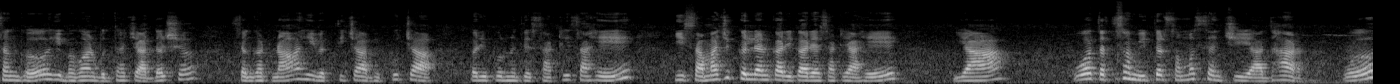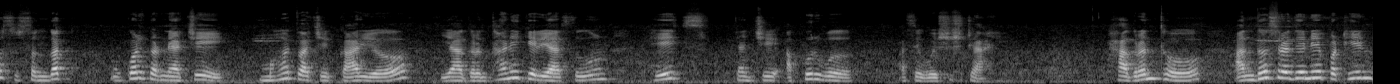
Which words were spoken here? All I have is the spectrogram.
संघ ही भगवान बुद्धाची आदर्श संघटना ही व्यक्तीच्या भिक्खूच्या परिपूर्णतेसाठीच आहे. ही सामाजिक कल्याणकारी कार्यासाठी आहे. या व तत्सम इतर समस्यांची आधार व सुसंगत उकल करण्याचे महत्त्वाचे कार्य या ग्रंथाने केले असून हेच त्यांचे अपूर्व असे वैशिष्ट्य आहे. हा ग्रंथ अंधश्रद्धेने पठीन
